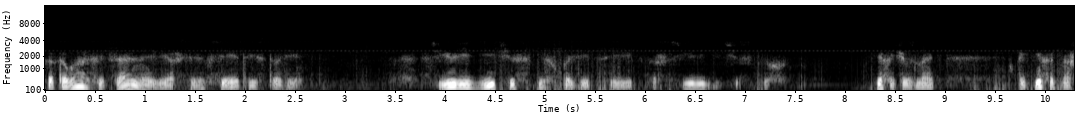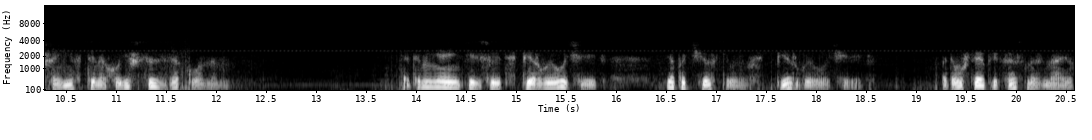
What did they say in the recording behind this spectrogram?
какова официальная версия всей этой истории. С юридических позиций, Виктор, с юридических. Я хочу знать, в каких отношениях ты находишься с законом. Это меня интересует в первую очередь. Я подчеркиваю, в первую очередь. Потому что я прекрасно знаю,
